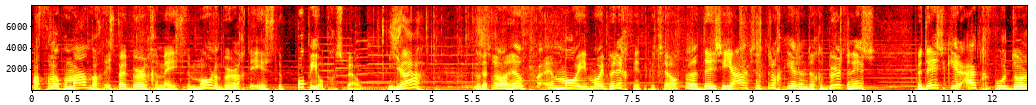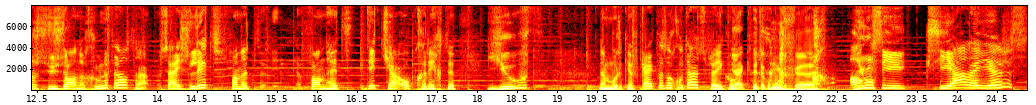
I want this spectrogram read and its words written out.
afgelopen maandag is bij burgemeester Molenburg de eerste poppy opgespeld. Ja. Dat, dat is wel heel, een mooi, mooi bericht, vind ik het zelf. Uh, deze jaarlijkse terugkerende gebeurtenis deze keer uitgevoerd door Suzanne Groeneveld. Nou, zij is lid van het, van het dit jaar opgerichte Youth. Dan moet ik even kijken wat we goed uitspreken hoor. Ja, ik vind het ook moeilijk. Uh, Youth. Auxiliarius?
